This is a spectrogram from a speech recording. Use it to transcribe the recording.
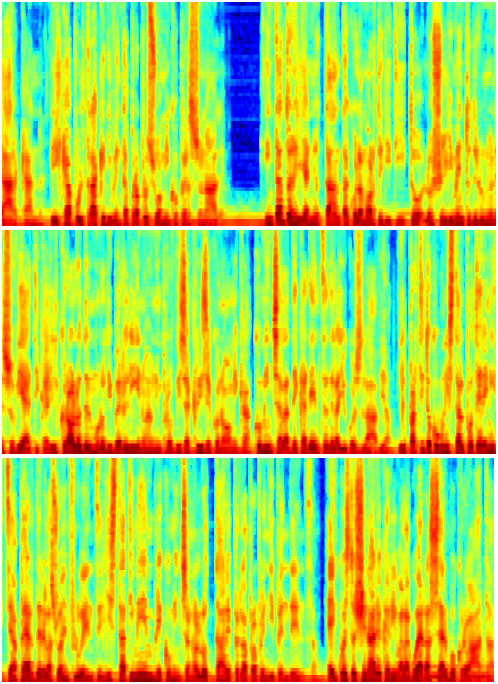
Arkan, il capo ultra che diventa proprio suo amico personale. Intanto negli anni Ottanta, con la morte di Tito, lo scioglimento dell'Unione Sovietica, il crollo del muro di Berlino e un'improvvisa crisi economica, comincia la decadenza della Jugoslavia. Il Partito Comunista al potere inizia a perdere la sua influenza e gli Stati membri cominciano a lottare per la propria indipendenza. È in questo scenario che arriva la guerra serbo-croata.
